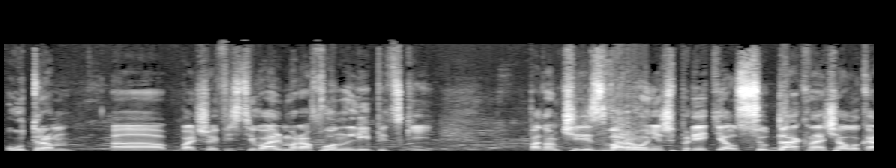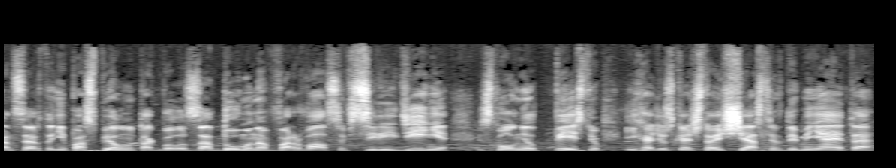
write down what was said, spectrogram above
утром э, большой фестиваль «Марафон Липецкий» потом через Воронеж прилетел сюда, к началу концерта не поспел, но так было задумано, ворвался в середине, исполнил песню. И хочу сказать, что я счастлив. Для меня это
